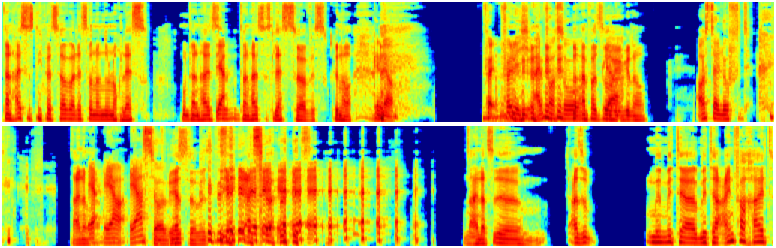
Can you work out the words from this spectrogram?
dann heißt es nicht mehr Serverless, sondern nur noch Less. Und dann heißt, ja. dann heißt es Less Service, genau. Genau. V völlig einfach so. einfach so, ja, genau. Aus der Luft. Nein, Air, Air, Air Service. Air Service. Air Service. Nein, das, äh, also mit der, mit der Einfachheit,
